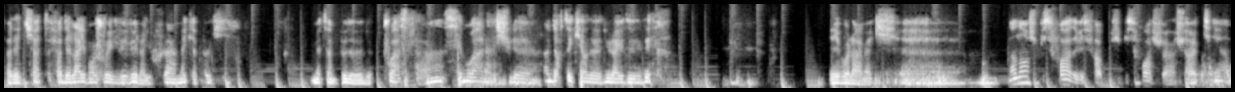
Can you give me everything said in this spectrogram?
Faire des chats, faire des lives en jouer avec VV là, il faut un mec un peu qui mette un peu de, de poisse là. Hein. C'est moi là, je suis le Undertaker de- du live de VV. Et voilà mec. Euh... Non non, je pisse froid, David. Je pisse froid, je suis, un- reptilien.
